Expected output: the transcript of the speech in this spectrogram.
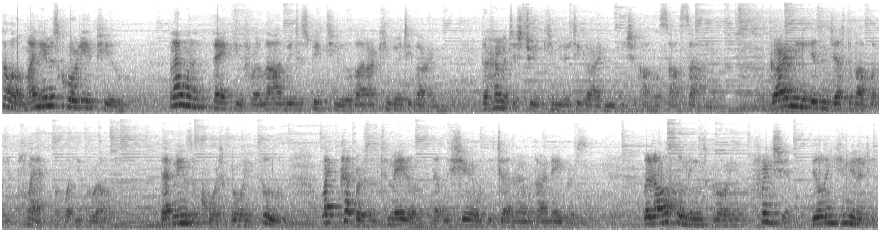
Hello, my name is Cordia Pugh, and I want to thank you for allowing me to speak to you about our community garden, the Hermitage Street Community Garden in Chicago's South Side. Gardening isn't just about what you plant, but what you grow. That means, of course, growing food, like peppers and tomatoes that we share with each other and with our neighbors. But it also means growing friendship, building community,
